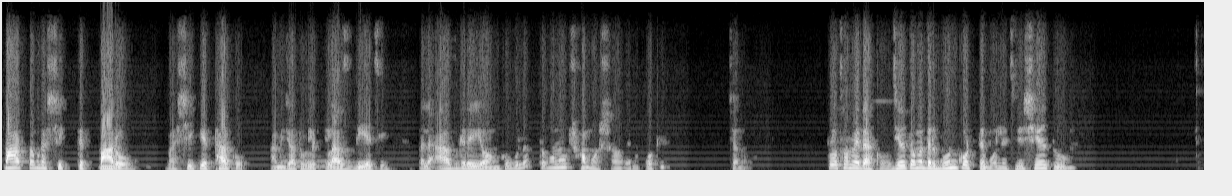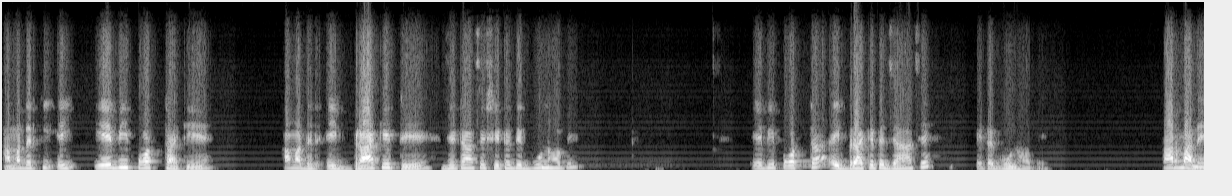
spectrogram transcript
পাঠ তোমরা শিখতে পারো বা শিখে থাকো, আমি যতগুলো ক্লাস দিয়েছি, তাহলে আজকের এই অঙ্কগুলো তো কোনো সমস্যা হবে না ওকে চলো। প্রথমে দেখো, যেহেতু আমাদের গুণ করতে বলেছে, সেহেতু আমাদের কি এই এ বি পদটাকে আমাদের এই ব্র্যাকেটে যেটা আছে সেটা দিয়ে গুণ হবে। এবি পদটা এই ব্র্যাকেটে যা আছে, এটা গুণ হবে। তার মানে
